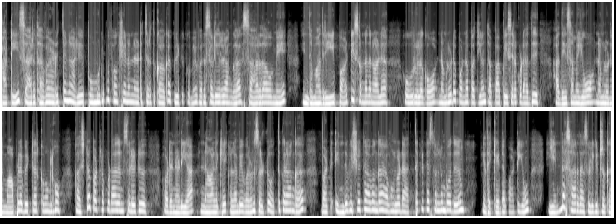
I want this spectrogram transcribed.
பாட்டி சாரதாவை அடுத்த நாளே இப்போ முடிப்பு ஃபங்க்ஷனை நடத்துறதுக்காக வீட்டுக்குமே வர சொல்லிடுறாங்க. சாரதாவுமே இந்த மாதிரி பாட்டி சொன்னதுனால ஊருலகம் நம்மளோட பொண்ணை பற்றியும் தப்பாக பேசிடக்கூடாது. அதே சமயம் நம்மளோட மாப்பிள்ளை வீட்டில் இருக்கவங்களும் கஷ்டப்படக்கூடாதுன்னு சொல்லிட்டு உடனடியாக நாளைக்கே கிளம்பி வரும்னு சொல்லிட்டு ஒத்துக்கிறாங்க. பட் இந்த விஷயத்த அவங்க அவங்களோட அத்தைக்கிட்ட சொல்லும்போது இதை கேட்ட பாட்டியும் என்ன சாரதா சொல்லிக்கிட்டு இருக்க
